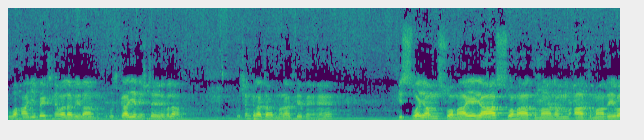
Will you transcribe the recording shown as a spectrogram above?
वहाँ ये बैठने वाला वेदांत, उसका ये निश्चय है, बोला। तो शंकराचार्य महाराज कहते हैं कि स्वयं स्वमाया स्वमात्मान आत्मा देव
